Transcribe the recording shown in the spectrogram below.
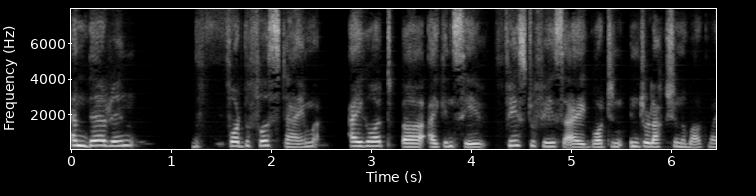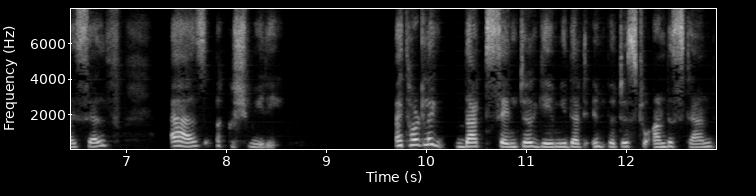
And therein, for the first time, I got, uh, I can say, face to face, I got an introduction about myself as a Kashmiri. I thought like that center gave me that impetus to understand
